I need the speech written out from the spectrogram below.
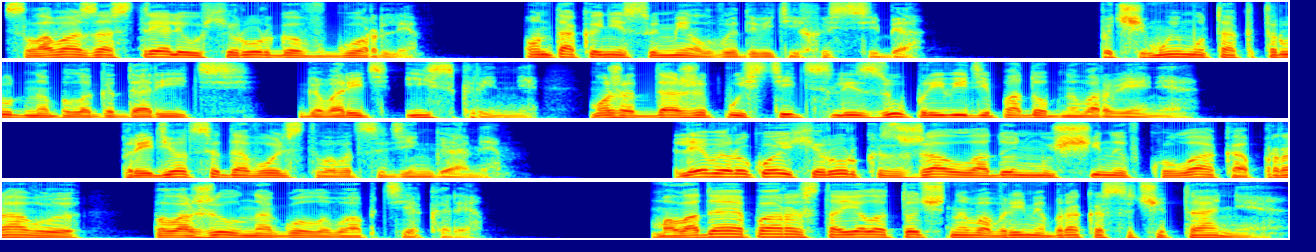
Слова застряли у хирурга в горле. Он так и не сумел выдавить их из себя. Почему ему так трудно благодарить, говорить искренне, может даже пустить слезу при виде подобного рвения? Придется довольствоваться деньгами. Левой рукой хирург сжал ладонь мужчины в кулак, а правую положил на голову аптекаря. Молодая пара стояла точно во время бракосочетания,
